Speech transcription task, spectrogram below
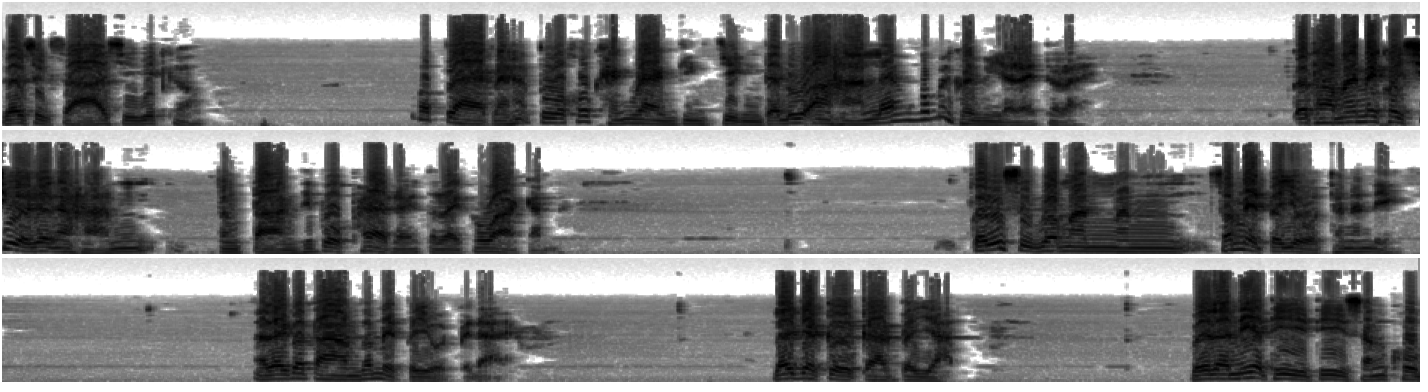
แล้วศึกษาชีวิตเขา ก็แปลกนะฮะ ตัวเขาแข็งแรงจริง ๆ แต่ดูอาหารแล้วก็ไม่ค่อยมีอะไรเท่าไหร่ ก็ทำให้ไม่ค่อยเชื่อเรื่องอาหารต่าง ๆ ที่พวกแพทย์อะไรต่ออะไรเขาว่ากัน ก็รู้สึกว่ามันมันสำเร็จประโยชน์เท่านั้นเองอะไรก็ตามสำเร็จประโยชน์ไปได้ แล้วจะเกิดการประหยัด เวลาเนี้ยที่ที่สังคม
